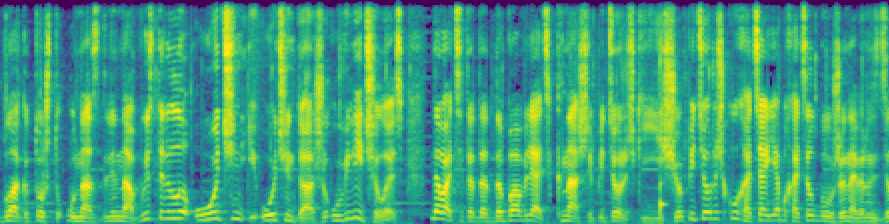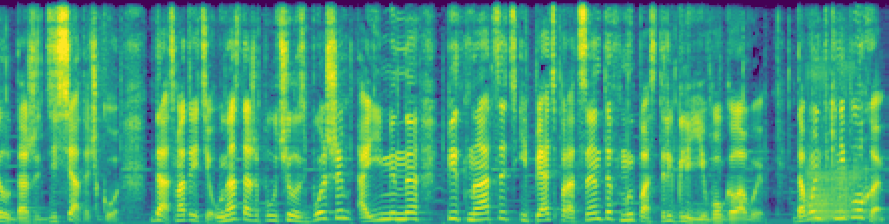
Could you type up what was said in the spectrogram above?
Благо то, что у нас длина выстрела очень и очень даже увеличилась. Давайте тогда добавлять к нашей пятерочке еще пятерочку, хотя я бы хотел бы уже, наверное, сделать даже десяточку. Да, смотрите, у нас даже получилось больше, а именно 15,5% мы постригли его головы. Довольно-таки неплохо.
